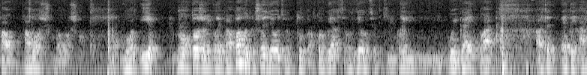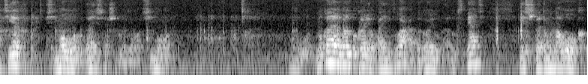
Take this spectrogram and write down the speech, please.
по, по борщику, по борщику. Вот, и, ну, тоже реплей пропал, и пришлось сделать вот тут, поскольку я хотел сделать все-таки реплей, ой, гайд по а, этой арте седьмого уровня, да, если я ошибаюсь, да, вот седьмого. Вот. Ну, когда я вроде бы говорил о X2, а поговорил об X5, если что, это монолог,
